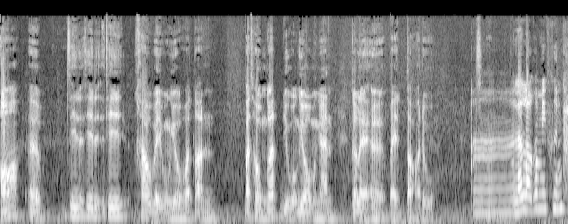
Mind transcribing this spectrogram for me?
อ๋อเออ ที่ที่ที่เข้าไปวงโย เพราะว่าตอนประถมก็อยู่วงโยเหมือนกัน ก็เลยเออไปต่อดูอ่าแล้วเราก็มีพื้นฐ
